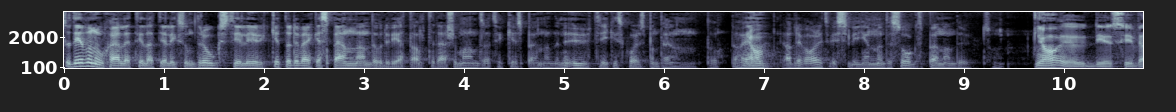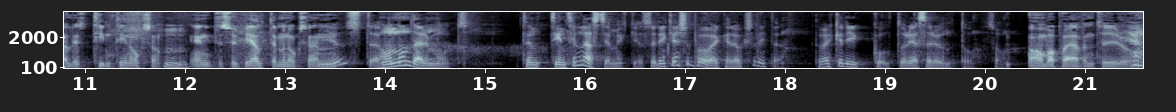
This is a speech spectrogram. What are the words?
Så det var nog skälet till att jag liksom drogs till yrket och det verkar spännande och du vet allt det där som andra tycker är spännande med utrikeskorrespondent. Och det har jag aldrig varit visserligen, men det såg spännande ut. Så. Ja, det ser väldigt Tintin också. Mm. En inte superhjälte, men också en... Just det, honom däremot. Tintin läste jag mycket, så det kanske påverkade också lite. Det verkade ju coolt att resa runt och så. Ja, han var på äventyr och... Ja.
